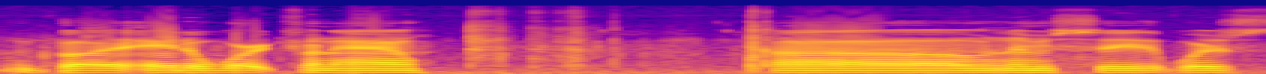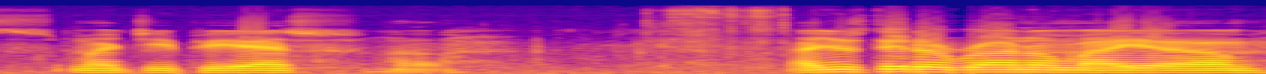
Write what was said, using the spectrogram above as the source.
but it'll work for now. Um, let me see, where's my GPS? Oh. I just did a run on my um,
